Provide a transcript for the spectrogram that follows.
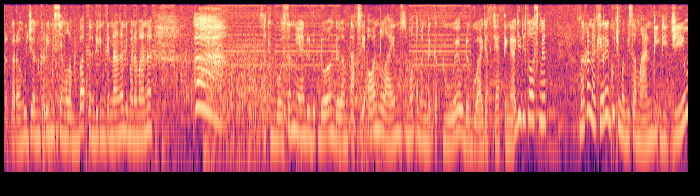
Gara-gara hujan gerimis yang lebat dan bikin genangan di mana-mana. Saking bosennya duduk doang dalam taksi online, semua temen deket gue udah gue ajak chatting aja di sosmed. Bahkan akhirnya gue cuma bisa mandi di gym,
